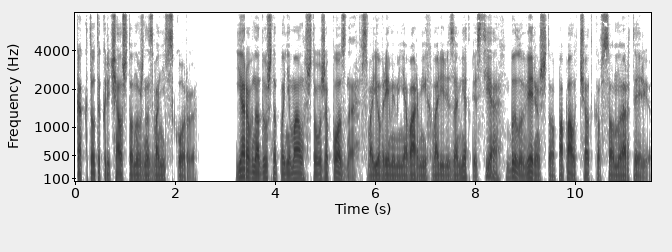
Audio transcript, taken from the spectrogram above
Как кто-то кричал, что нужно звонить в скорую. Я равнодушно понимал, что уже поздно. В свое время меня в армии хвалили за меткость. Я был уверен, что попал четко в сонную артерию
